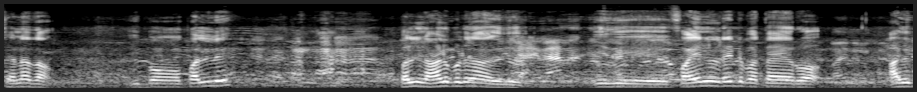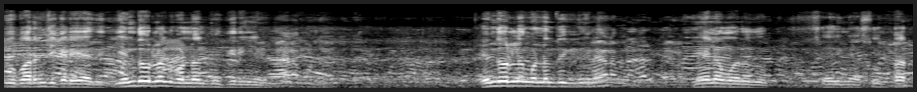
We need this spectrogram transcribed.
சென்னை தான் இப்போ பல் பல் நாலு பல் தான் ஆகுது இது ஃபைனல் ரேட்டு பத்தாயிரம் ரூபா. அதுக்கு குறைஞ்சி கிடையாது. எந்த ஊர்லேருந்து கொண்டு வந்துருக்கிறீங்க எந்த ஊர்லேருந்து கொண்டு வந்துருக்கீங்களா மேலே மருது. சரிங்க சூப்பர்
